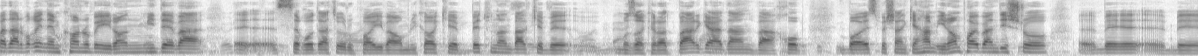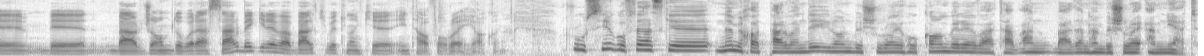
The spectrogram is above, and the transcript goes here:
و در واقع این امکان رو به ایران میده و سه قدرت اروپایی و آمریکا که بتونن بلکه به مذاکرات برگردن و خب باعث بشن که هم ایران پایبندیش رو به, به, به برجام دوباره سر بگیره و بلکه بتونن که این توافق رو احیا کنن روسیه گفته است که نمی‌خواد پرونده ایران به شورای حکام بره و طبعا بعدا هم به شورای امنیت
